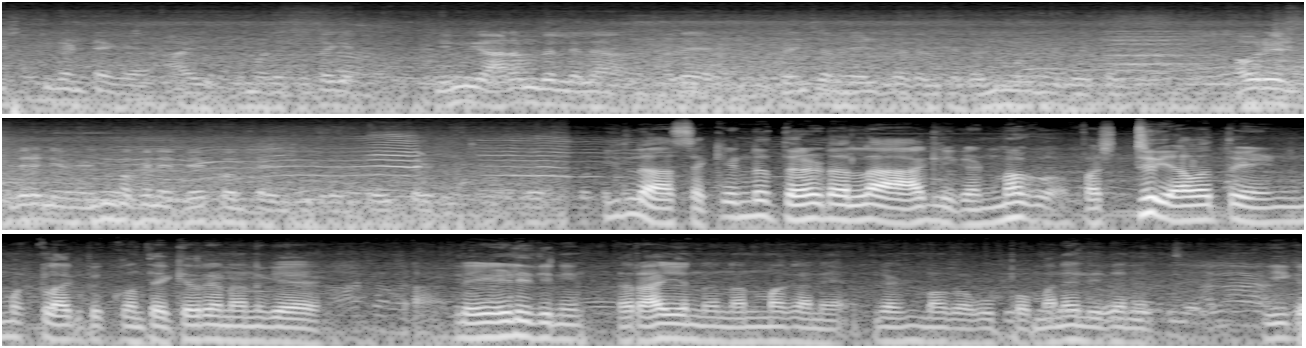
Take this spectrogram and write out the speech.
ಎಷ್ಟು ಗಂಟೆಗೆ ಆಯಿತು? ಮತ್ತು ಜೊತೆಗೆ ನಿಮಗೆ ಆರಂಭದಲ್ಲೆಲ್ಲ ಅದೇ ಫ್ರೆಂಡ್ಸ್ ಎಲ್ಲ ಹೇಳ್ತಾರೆ ಗಂಡು ಅವ್ರು ಹೇಳ್ತಿದ್ರೆ ನೀವು ಹೆಣ್ಣು ಮಗನೇ ಬೇಕು ಅಂತ ಹೇಳ್ತಿದ್ರು ಇಲ್ಲ ಸೆಕೆಂಡು ತರ್ಡ್ ಎಲ್ಲ ಆಗಲಿ ಗಂಡ್ಮಗು ಫಸ್ಟು ಯಾವತ್ತೂ ಹೆಣ್ಮಕ್ಳಾಗಬೇಕು ಅಂತ, ಯಾಕೆಂದರೆ ನನಗೆ ಆಗಲೇ ಹೇಳಿದ್ದೀನಿ ರಾಯನ್ ನನ್ನ ಮಗನೇ, ಗಂಡು ಮಗ ಒಬ್ಬ ಮನೇಲಿದ್ದಾನೆ. ಈಗ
